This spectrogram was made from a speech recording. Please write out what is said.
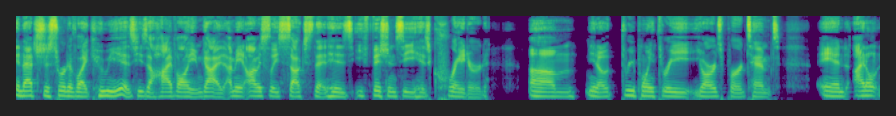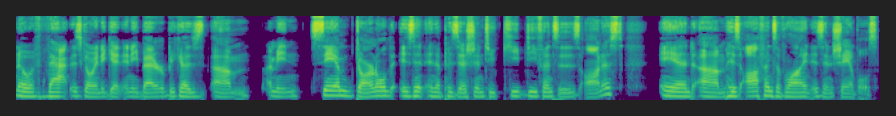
and that's just sort of like who he is. He's a high volume guy. I mean, obviously sucks that his efficiency has cratered. Um, you know, 3.3 yards per attempt. And I don't know if that is going to get any better because um, I mean, Sam Darnold isn't in a position to keep defenses honest and um, his offensive line is in shambles.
